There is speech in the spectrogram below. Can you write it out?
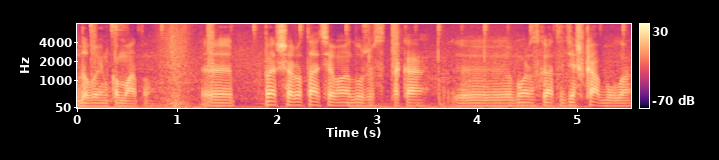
до воєнкомату. Е, Перша ротація вона дуже така, можна сказати, тяжка була.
